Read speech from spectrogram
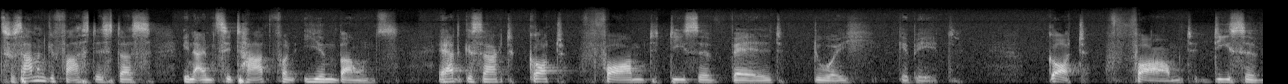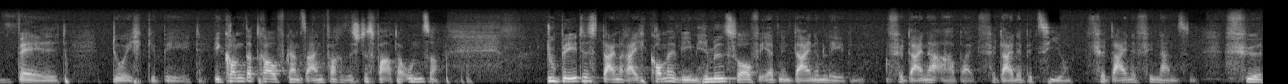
zusammengefasst ist das in einem Zitat von Ian Bounds. Er hat gesagt, Gott formt diese Welt durch Gebet. Gott formt diese Welt durch Gebet. Wie kommt er drauf? Ganz einfach, es ist das Vaterunser. Du betest, dein Reich komme wie im Himmel, so auf Erden in deinem Leben. Für deine Arbeit, für deine Beziehung, für deine Finanzen, für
